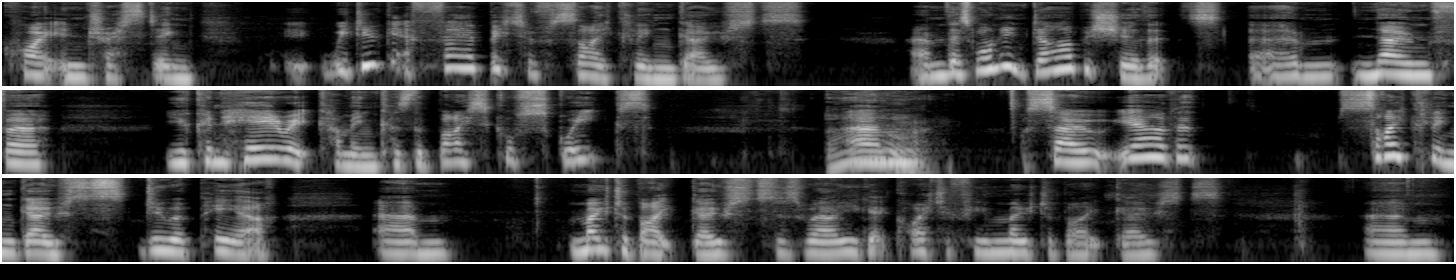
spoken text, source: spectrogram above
quite interesting. We do get a fair bit of cycling ghosts. Um, there's one in Derbyshire that's um, known for you can hear it coming because the bicycle squeaks. Um, so yeah, the cycling ghosts do appear. Um, motorbike ghosts as well. You get quite a few motorbike ghosts. Um,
